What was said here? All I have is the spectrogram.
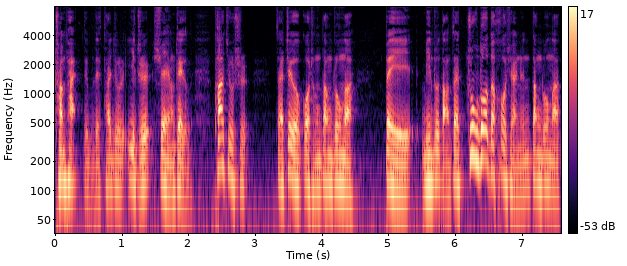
川派，对不对？他就是一直宣扬这个的。他就是在这个过程当中呢，被民主党在诸多的候选人当中呢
